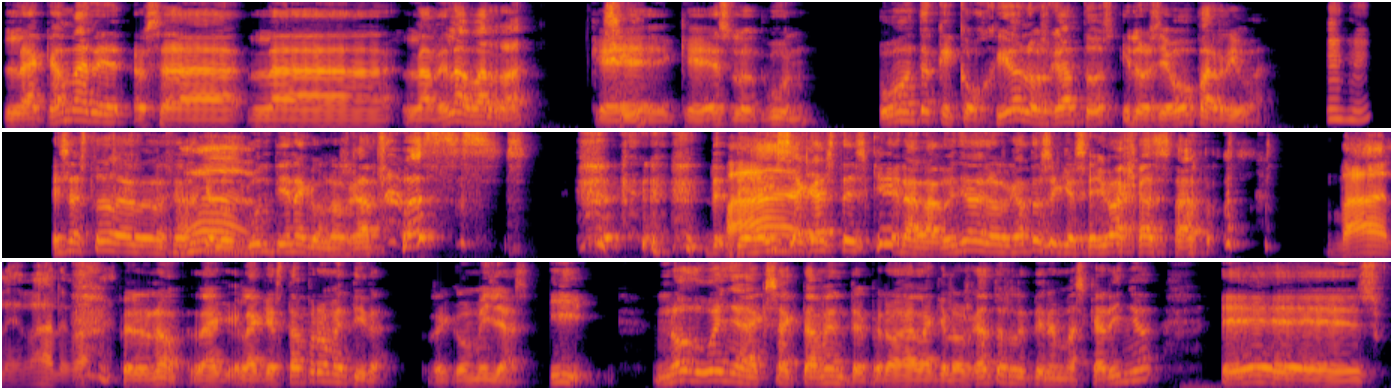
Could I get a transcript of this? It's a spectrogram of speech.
La cámara, o sea, la, la de la barra, que, que es Lotgun, hubo un momento que cogió a los gatos y los llevó para arriba. Esa es toda la relación que Ah. Lotgun tiene con los gatos. De, de ahí Vale. sacaste que era la dueña de los gatos y que se iba a casar. Vale, vale, vale. Pero no, la, que- la que está prometida, entre comillas, y no dueña exactamente, pero a la que los gatos le tienen más cariño, es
